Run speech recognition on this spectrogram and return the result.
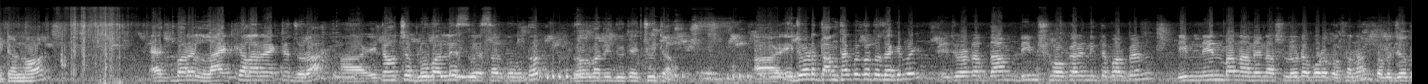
এটা নর। একবারে লাইট কালারের একটা জোড়া আর এটা হচ্ছে ব্লু বার্লেস রেসার কবুতর নর্মালি দুইটাই চুইটাল। আর এই জোড়াটার দাম থাকবে কত জাকির ভাই? এই জোড়াটার দাম ডিম সহকারে নিতে পারবেন। ডিম নেন বা না নেন আসলে ওটা বড় কথা না তবে যত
